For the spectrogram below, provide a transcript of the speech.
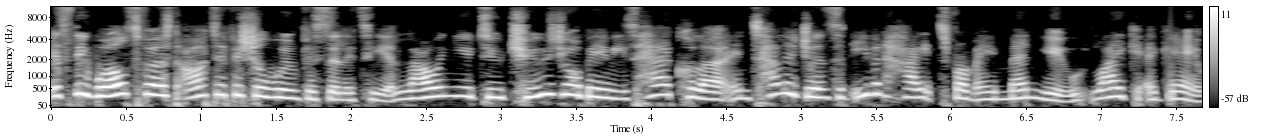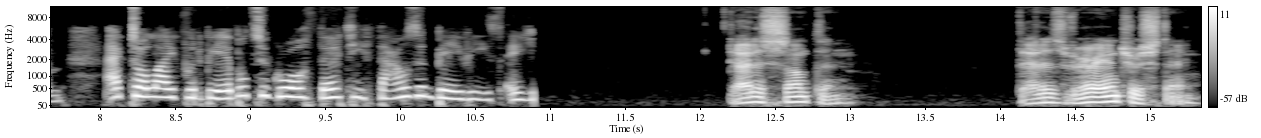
It's the world's first artificial womb facility, allowing you to choose your baby's hair color, intelligence, and even height from a menu, like a game. Ectolife would be able to grow 30,000 babies a year. That is something. That is very interesting.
